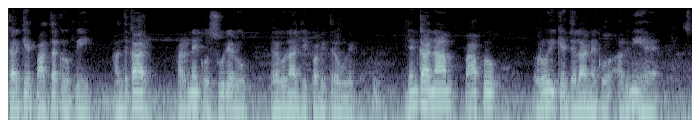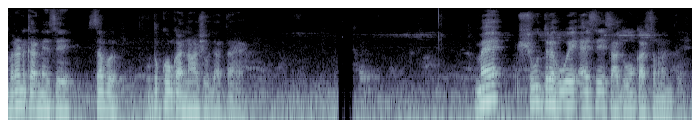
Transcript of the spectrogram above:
करके पातक रूपी अंधकार, हरने को सूर्य रूप रघुनाथ जी पवित्र हुए, जिनका नाम पाप रूप रोई के जलाने को अग्नि है, स्मरण करने से सब दुखों का नाश हो जाता है। मैं शूद्र हुए ऐसे साधुओं का संबंध है।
